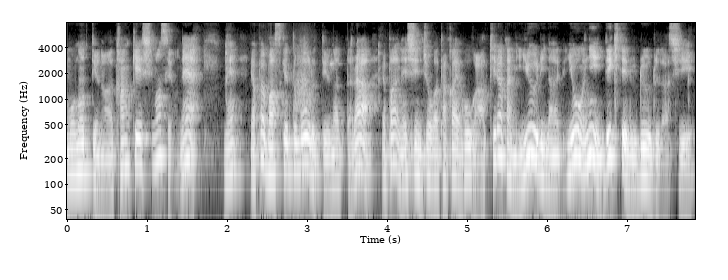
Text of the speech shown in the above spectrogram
ものっていうのは関係しますよね。ね、やっぱりバスケットボールっていうんだったら、やっぱりね、身長が高い方が明らかに有利なようにできてるルールだし、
